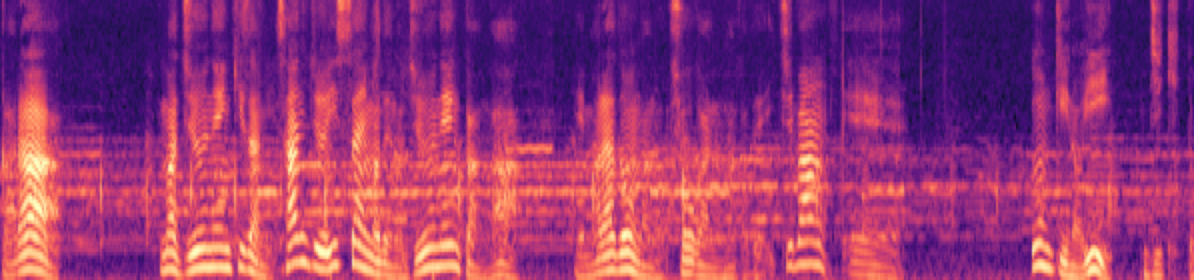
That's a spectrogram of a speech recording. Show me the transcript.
から、まあ10年刻み、31歳までの10年間が、えー、マラドーナの生涯の中で一番、えー、運気のいい時期と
